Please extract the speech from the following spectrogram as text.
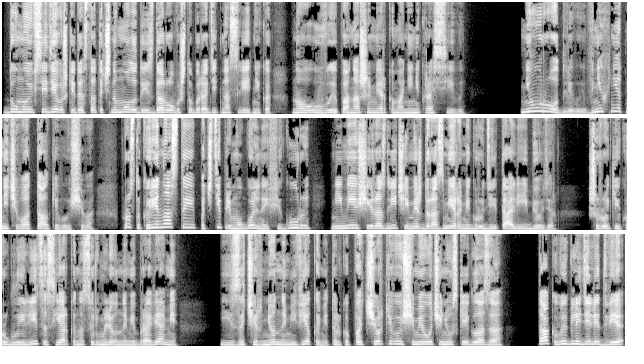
Думаю, все девушки достаточно молоды и здоровы, чтобы родить наследника, но, увы, по нашим меркам они некрасивы. Не уродливы, в них нет ничего отталкивающего, просто коренастые, почти прямоугольные фигуры, не имеющие различий между размерами груди, талии и бедер широкие круглые лица с ярко насурмленными бровями и зачерненными веками, только подчеркивающими очень узкие глаза. Так выглядели две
